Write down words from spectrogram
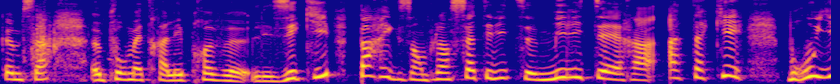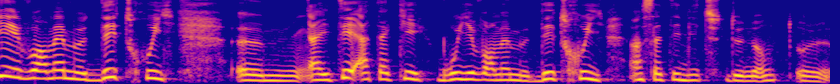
comme ça euh, pour mettre à l'épreuve les équipes. Par exemple, un satellite militaire a attaqué, brouillé, voire même détruit, a été attaqué, brouillé, voire même détruit un satellite de notre euh,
